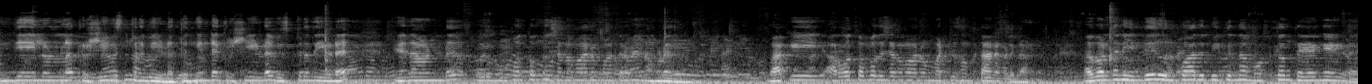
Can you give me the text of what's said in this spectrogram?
ഇന്ത്യയിലുള്ള കൃഷി വിസ്തൃതിയുടെ തെങ്ങിന്റെ കൃഷിയുടെ വിസ്തൃതിയുടെ ഏതാണ്ട് ഒരു മുപ്പത്തൊന്ന് ശതമാനം മാത്രമേ നമ്മുടെ ബാക്കി അറുപത്തൊമ്പത് ശതമാനവും മറ്റു സംസ്ഥാനങ്ങളിലാണ്. അതുപോലെ തന്നെ ഇന്ത്യയിൽ ഉൽപ്പാദിപ്പിക്കുന്ന മൊത്തം തേങ്ങയുടെ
